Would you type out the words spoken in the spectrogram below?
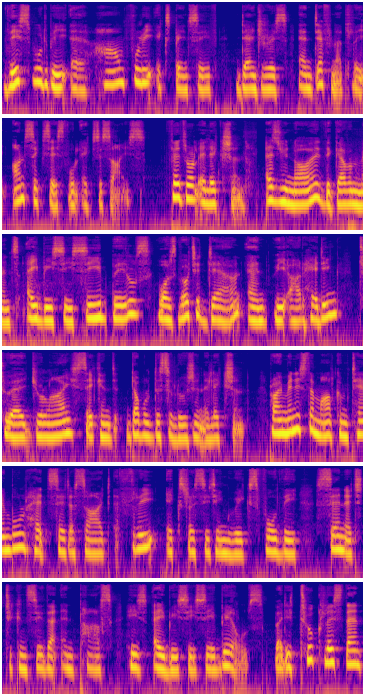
This would be a harmfully expensive, dangerous, and definitely unsuccessful exercise federal election. As you know, the government's ABCC bills was voted down and we are heading to a July 2nd double dissolution election. Prime Minister Malcolm Turnbull had set aside three extra sitting weeks for the Senate to consider and pass his ABCC bills. But it took less than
